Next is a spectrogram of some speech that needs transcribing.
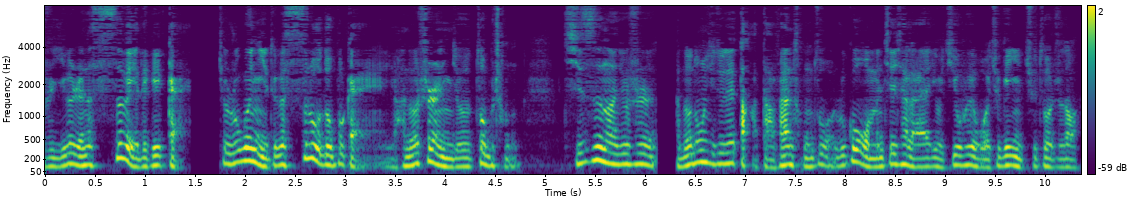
是一个人的思维得给改，就如果你这个思路都不改，很多事儿你就做不成。其次呢，就是很多东西就得打打翻重做。如果我们接下来有机会，我去给你去做指导，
